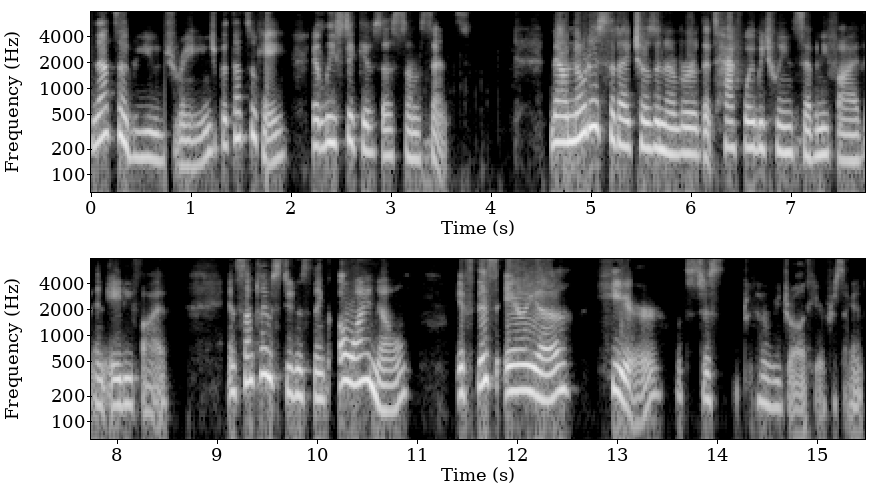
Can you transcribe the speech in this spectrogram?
And that's a huge range, but that's okay. At least it gives us some sense. Now notice that I chose a number that's halfway between 75 and 85. And sometimes students think, oh, I know. If this area here, let's just kind of redraw it here for a second.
